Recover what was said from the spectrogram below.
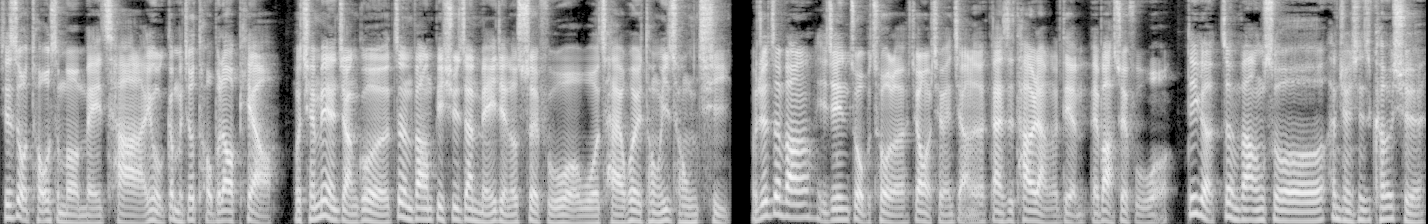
其实我投什么没差啦，因为我根本就投不到票。我前面也讲过了，正方必须在每一点都说服我，我才会同意重启。我觉得正方已经做不错了，就像我前面讲的，但是他有两个点没办法说服我。第一个，正方说安全性是科学。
